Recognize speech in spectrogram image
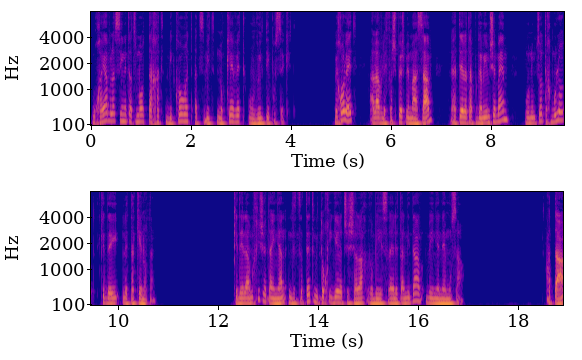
הוא חייב לשים את עצמו תחת ביקורת עצמית נוקבת ובלתי פוסקת. בכל עת, עליו לפשפש במעשיו, לאתר את הפגמים שבהם, ולמצוא תחבולות כדי לתקן אותן. כדי להמחיש את העניין, נצטט מתוך איגרת ששלח רבי ישראל לתלמידיו בענייני מוסר. עתה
